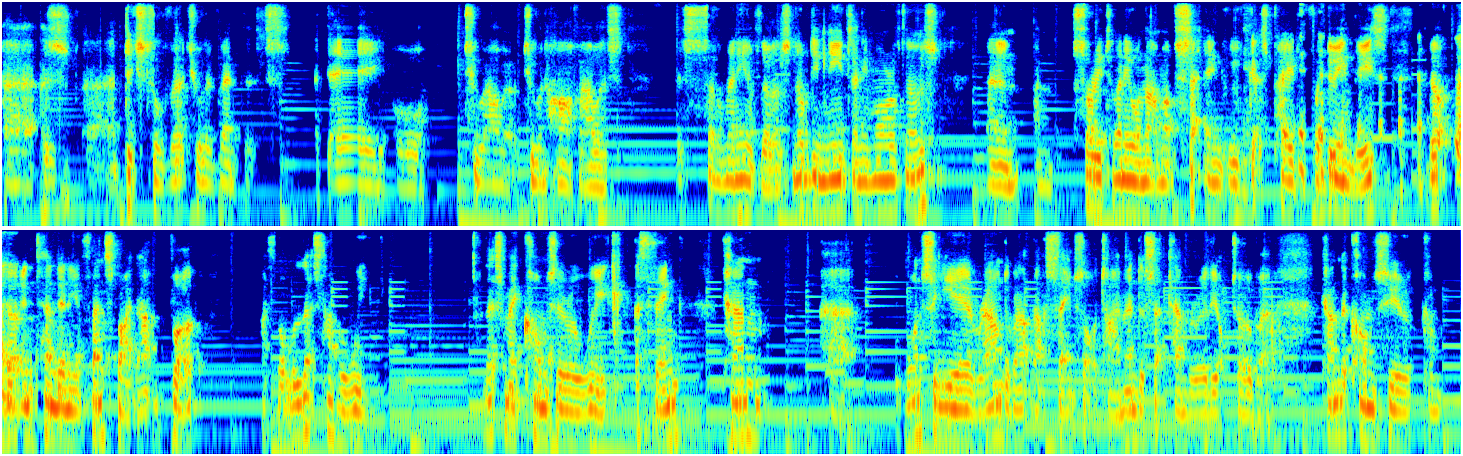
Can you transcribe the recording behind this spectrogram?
uh, as a digital virtual event that's a day or two hour, two and a half hours, there's so many of those. Nobody needs any more of those. Um, I'm sorry to anyone that I'm upsetting who gets paid for doing these. I don't, I don't intend any offence by that, but I thought, well, let's have a week. Let's make Comms Hero Week a thing. Can uh, once a year, round about that same sort of time, end of September, early October, can the Comms Hero com-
